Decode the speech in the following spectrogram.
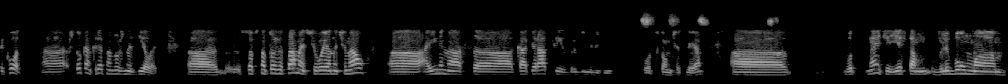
так вот, а, что конкретно нужно сделать? А, собственно, то же самое, с чего я начинал, а, а именно с а, кооперацией с другими людьми, вот в том числе. А, вот знаете, есть там в любом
